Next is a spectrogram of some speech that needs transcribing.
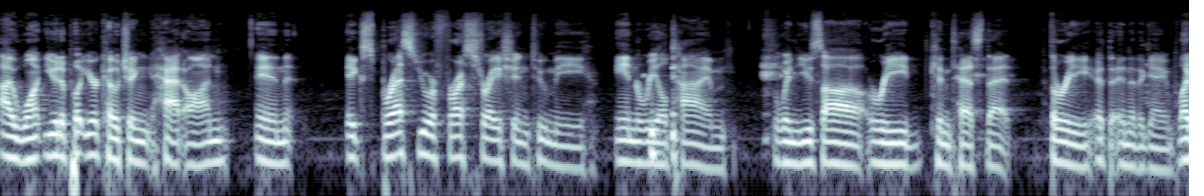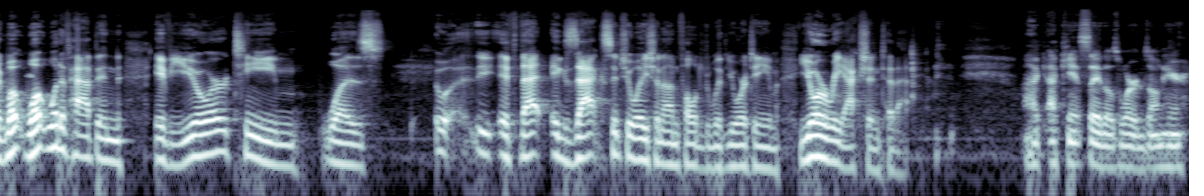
I want you to put your coaching hat on and express your frustration to me in real time when you saw Reed contest that three at the end of the game. Like what what would have happened if your team was if that exact situation unfolded with your team, your reaction to that? I, I can't say those words on here.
